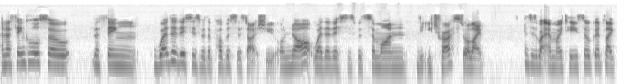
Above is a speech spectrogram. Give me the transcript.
And I think also the thing whether this is with a publicist actually or not, whether this is with someone that you trust or like this is why MYT is so good. Like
